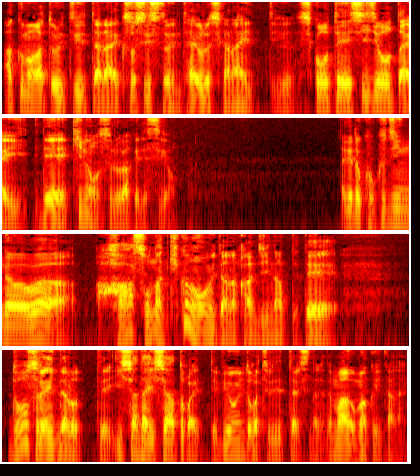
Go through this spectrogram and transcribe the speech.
悪魔が取り付いたらエクソシストに頼るしかないっていう思考停止状態で機能するわけですよ。だけど黒人側は、はあ、そんなん聞くの？みたいな感じになってて、どうすりゃいいんだろうって、医者だ医者とか言って病院とか連れてったりするんだけど、まあうまくいかない。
